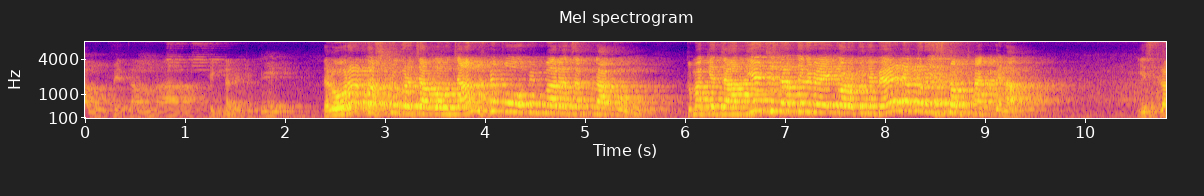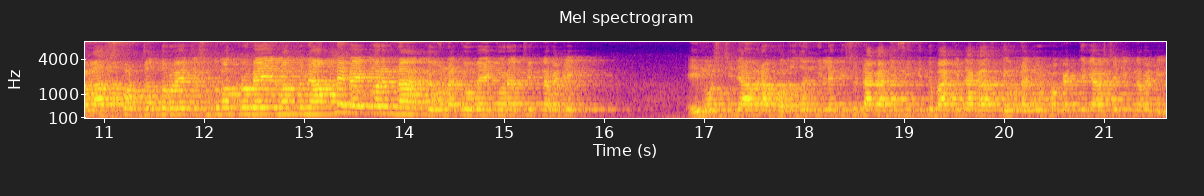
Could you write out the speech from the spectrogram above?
আলো পেতাম না ঠিক না বেটি? তাহলে ওরা কষ্ট করেছে আল্লাহ বলছে আনফিকু মিম্মা রাযাকনাকুম তোমাকে যা দিয়েছি তার থেকে ব্যয় করো যদি ব্যয় না করো ইসলাম থাকবে না। ইসলাম আজ পর্যন্ত রয়েছে শুধুমাত্র ব্যয়ের মাধ্যমে। আপনি ব্যয় করেন না কেউ না কেউ ব্যয় করে ঠিক না বেঠিক এই মসজিদে আমরা কতজন মিলে কিছু টাকা দিছি কিন্তু বাকি টাকা কেউ না কেউ পকেট থেকে আসছে ঠিক না বেটি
